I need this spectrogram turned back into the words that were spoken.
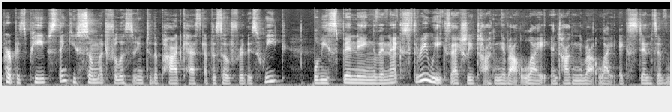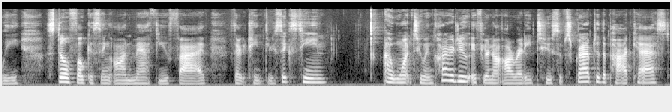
Purpose Peeps. Thank you so much for listening to the podcast episode for this week. We'll be spending the next three weeks actually talking about light and talking about light extensively, still focusing on Matthew 5 13 through 16. I want to encourage you, if you're not already, to subscribe to the podcast.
